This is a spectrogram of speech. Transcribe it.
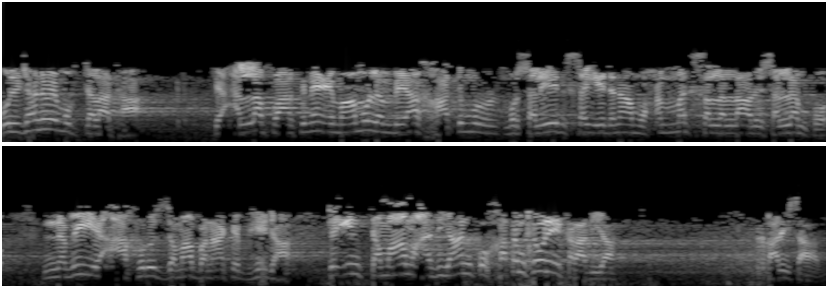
उलझन में मुबतला था। कि अल्लाह पाक ने इमामुल अंबिया खातिमुर मुरसलीन सैदना मोहम्मद सल्लल्लाहु अलैहि वसल्लम को नबी आखिरुज्जमा बना के भेजा तो इन तमाम अदियान को खत्म क्यों नहीं करा दिया? कारी साहब,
